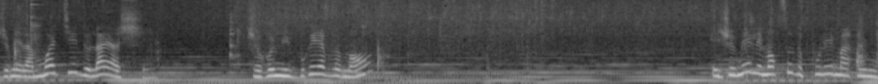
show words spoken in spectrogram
je mets la moitié de l'ail haché. Je remue brièvement et je mets les morceaux de poulet marinés.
